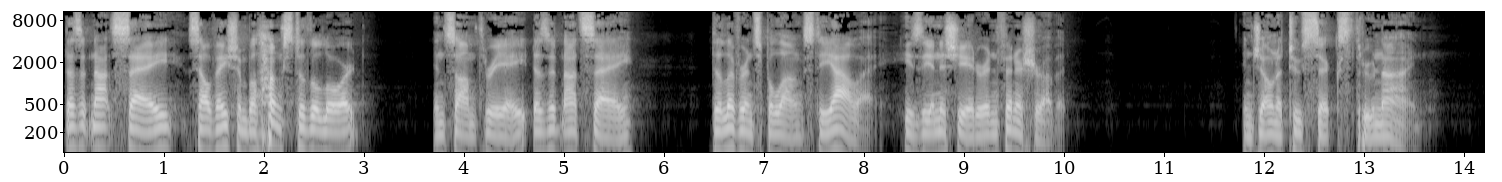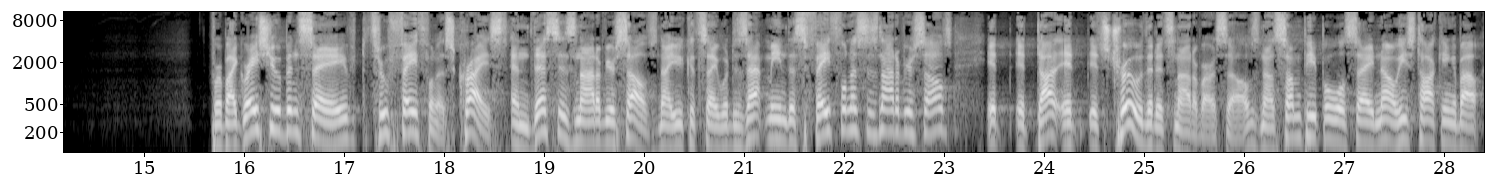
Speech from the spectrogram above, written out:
Does it not say salvation belongs to the Lord in Psalm 3:8? Does it not say deliverance belongs to Yahweh? He's the initiator and finisher of it. In Jonah 2 6 through 9. For by grace you have been saved through faithfulness, Christ, and this is not of yourselves. Now you could say, well, does that mean this faithfulness is not of yourselves? It, it, does, it, it's true that it's not of ourselves. Now some people will say, no, he's talking about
